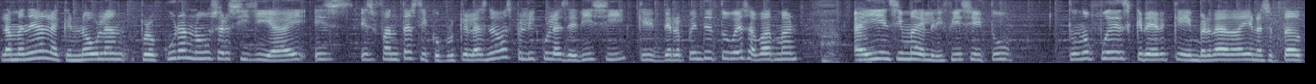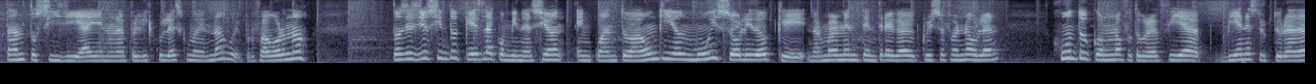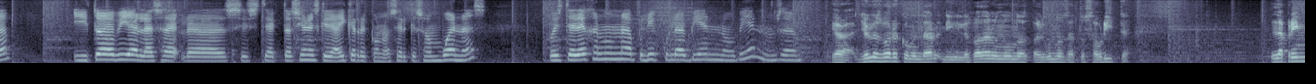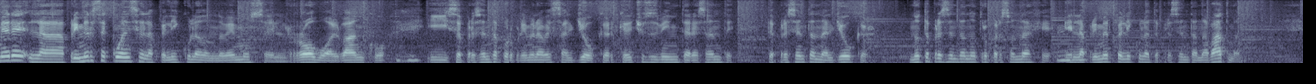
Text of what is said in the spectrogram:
la manera en la que Nolan procura no usar CGI es, es fantástico porque las nuevas películas de DC que de repente tú ves a Batman ahí encima del edificio y tú tú no puedes creer que en verdad hayan aceptado tanto CGI en una película. Es como de, no, güey, por favor, no. Entonces yo siento que es la combinación en cuanto a un guion muy sólido que normalmente entrega Christopher Nolan, junto con una fotografía bien estructurada y todavía las, este, actuaciones que hay que reconocer que son buenas, pues te dejan una película bien o bien, o sea... Y ahora, yo les voy a recomendar y les voy a dar algunos datos ahorita. La primera la primer secuencia de la película donde vemos el robo al banco y se presenta por primera vez al Joker, que de hecho eso es bien interesante, te presentan al Joker, no te presentan otro personaje, en la primera película te presentan a Batman.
